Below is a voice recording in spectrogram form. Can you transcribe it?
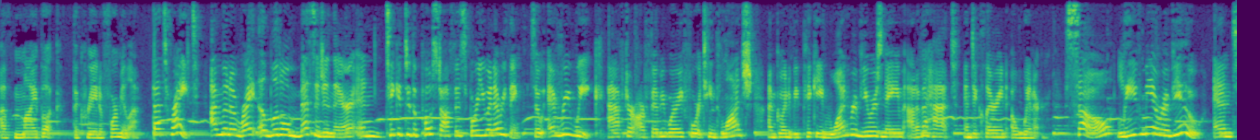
of my book. The Creative Formula. That's right. I'm going to write a little message in there and take it to the post office for you and everything. So every week after our February 14th launch, I'm going to be picking one reviewer's name out of a hat and declaring a winner. So leave me a review, and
